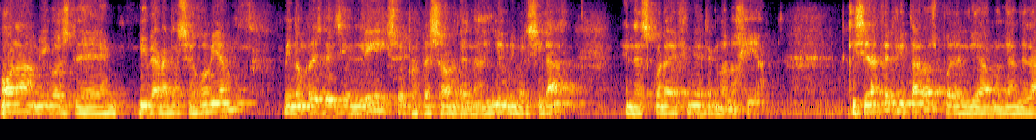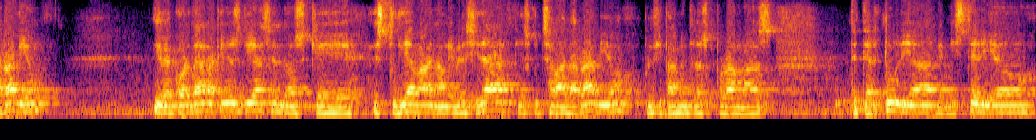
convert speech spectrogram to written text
Hola amigos de Vive Radio Segovia, mi nombre es Dejin Lee y soy profesor de la Universidad en la Escuela de Cine y Tecnología. Quisiera felicitaros por el Día Mundial de la Radio y recordar aquellos días en los que estudiaba en la universidad y escuchaba la radio, principalmente los programas de tertulia, de misterio,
